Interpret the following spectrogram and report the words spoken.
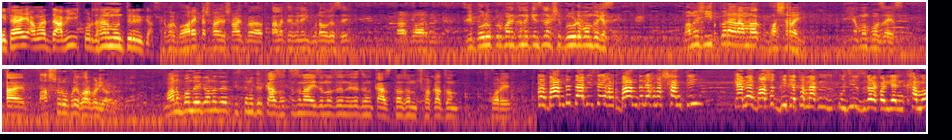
এটাই আমার দাবি প্রধানমন্ত্রীর কাছে। তারপর ঘর একটা তালা দেবে নেই গোটাও গেছে। তারপর যে গরু কুরবানির জন্য কিনছিলাম, সে গরুটা বন্ধ গেছে। মানুষ ঈদ করে আর আমরা ভরসারাই এমন পর্যায়ে আছে? প্রায় পাঁচশোর উপরে ঘর বাড়ি হবে। মানব বন্ধ এই কারণে যে তিস্তা নদীর কাজ হচ্ছে না, এই জন্য কাজ যখন সরকার যখন করে। বান্ধব দাবি আমার বান্ধলে আমার শান্তি। কেন বসত থামলে এখন উজি উজগার করিয়া নি খামো?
